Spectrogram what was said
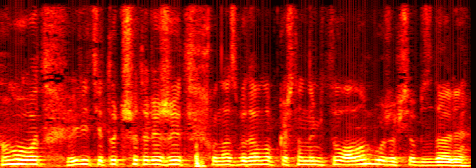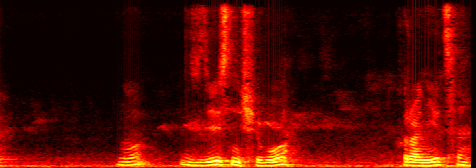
Вот, видите, тут что-то лежит. У нас бы давно, конечно, на металлолом бы уже все бы сдали. Но здесь ничего. Хранится.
